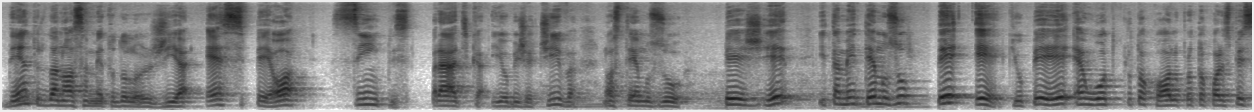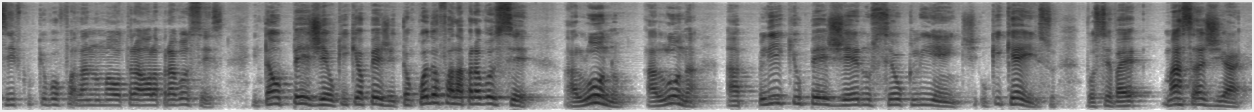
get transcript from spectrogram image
Dentro da nossa metodologia SPO, simples, prática e objetiva, nós temos o PG e também temos o PE, que o PE é um outro protocolo, protocolo específico que eu vou falar numa outra aula para vocês. Então, o PG, o que é o PG? Então, quando eu falar para você, aluno, aluna, aplique o PG no seu cliente. O que é isso? Você vai massagear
